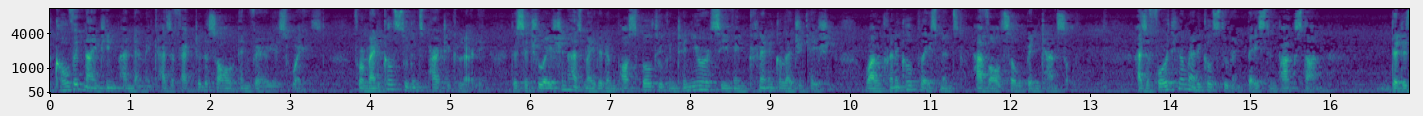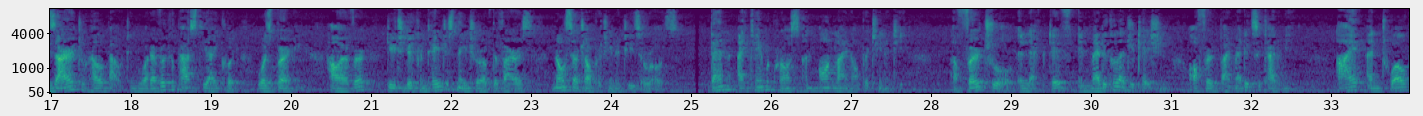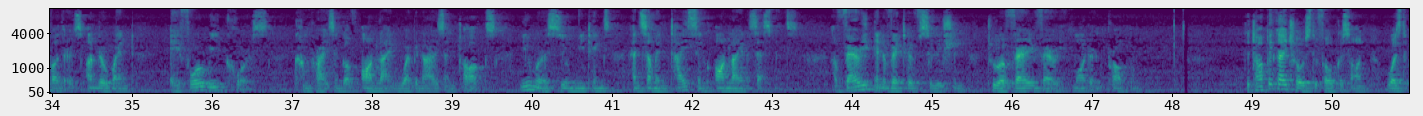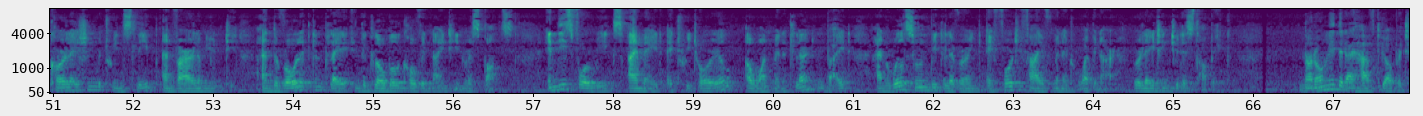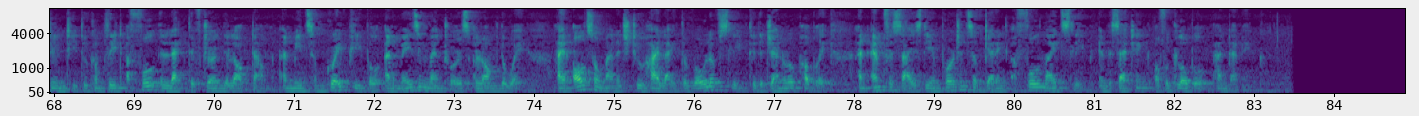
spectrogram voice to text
The COVID-19 pandemic has affected us all in various ways. For medical students particularly, the situation has made it impossible to continue receiving clinical education, while clinical placements have also been cancelled. As a fourth year medical student based in Pakistan, the desire to help out in whatever capacity I could was burning. However, due to the contagious nature of the virus, no such opportunities arose. Then I came across an online opportunity a virtual elective in medical education offered by Medics Academy, I and 12 others underwent a four-week course comprising of online webinars and talks, numerous Zoom meetings, and some enticing online assessments. A very innovative solution to a very, very modern problem. The topic I chose to focus on was the correlation between sleep and viral immunity and the role it can play in the global COVID-19 response. In these four weeks, I made a tutorial, a one minute learning bite, and will soon be delivering a 45 minute webinar relating to this topic. Not only did I have the opportunity to complete a full elective during the lockdown and meet some great people and amazing mentors along the way, I also managed to highlight the role of sleep to the general public and emphasize the importance of getting a full night's sleep in the setting of a global pandemic.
